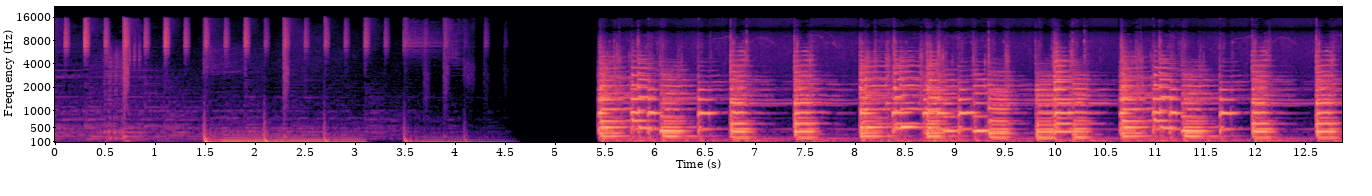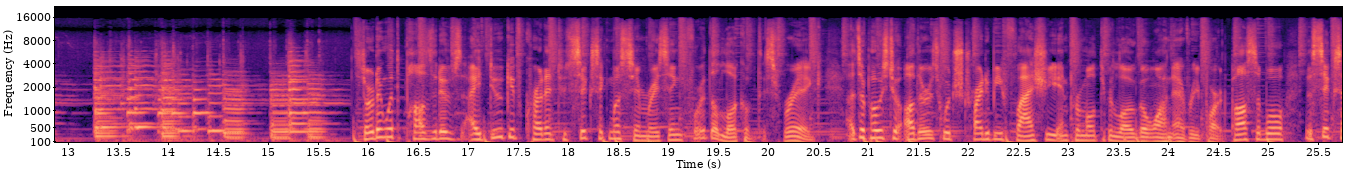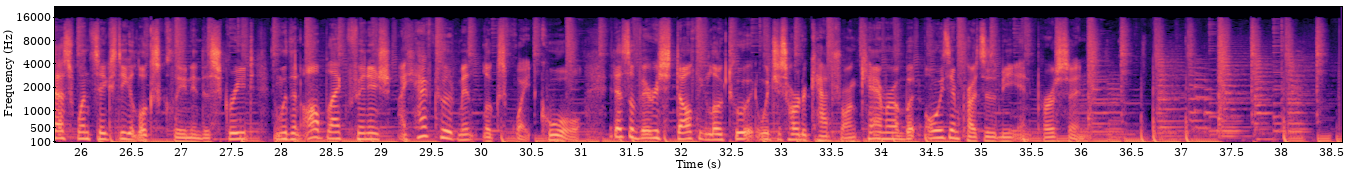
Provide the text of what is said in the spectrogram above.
Starting with the positives, I do give credit to Six Sigma Sim Racing for the look of this rig. As opposed to others which try to be flashy and promote their logo on every part possible, the 6S160 looks clean and discreet, and with an all black finish, I have to admit looks quite cool. It has a very stealthy look to it which is hard to capture on camera but always impresses me in person.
